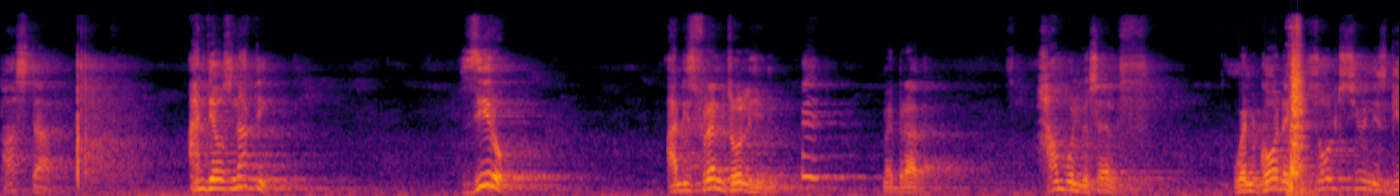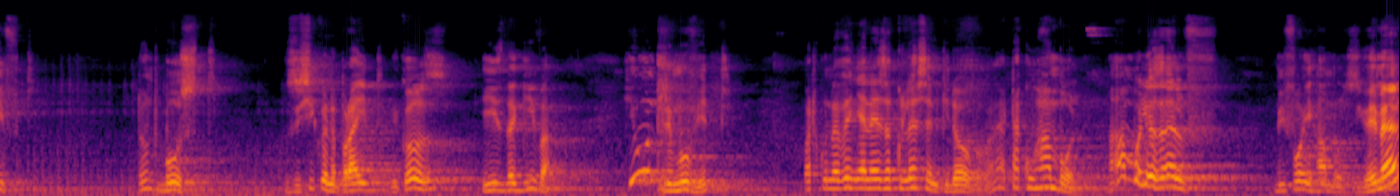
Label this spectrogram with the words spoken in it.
Pastor. And there was nothing. Zero. And his friend told him, "Eh, My brother, humble yourself. When God exalts you in his gift, don't boast. Usishikwe na pride because he is the giver. He won't remove it. But kuna venye anaweza kulesen kidogo. Atakuhumble. Humble yourself before he humbles you. Amen?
